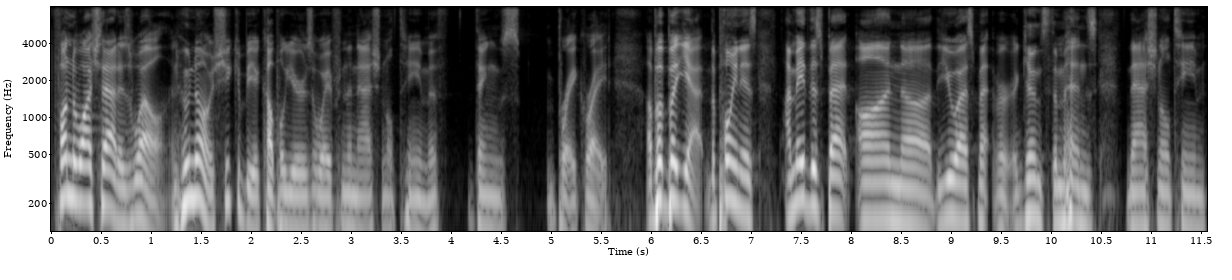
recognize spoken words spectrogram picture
fun to watch that as well. And who knows? She could be a couple years away from the national team if things break right. Uh, but but yeah, the point is, I made this bet on uh, the U.S. Me- against the men's national team,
